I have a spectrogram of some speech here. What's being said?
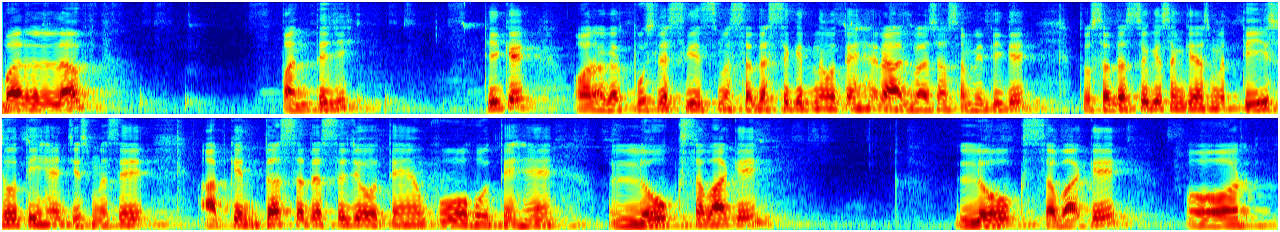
वल्लभ पंत जी, ठीक है? और अगर पूछ ले इसमें सदस्य कितने होते हैं राजभाषा समिति के तो सदस्यों की संख्या इसमें तीस होती है, जिसमें से आपके दस सदस्य जो होते हैं, वो होते हैं लोकसभा के लोकसभा के और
